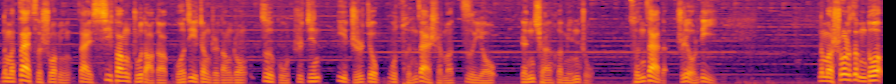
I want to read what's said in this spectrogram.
那么再次说明，在西方主导的国际政治当中，自古至今一直就不存在什么自由、人权和民主，存在的只有利益。那么说了这么多，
